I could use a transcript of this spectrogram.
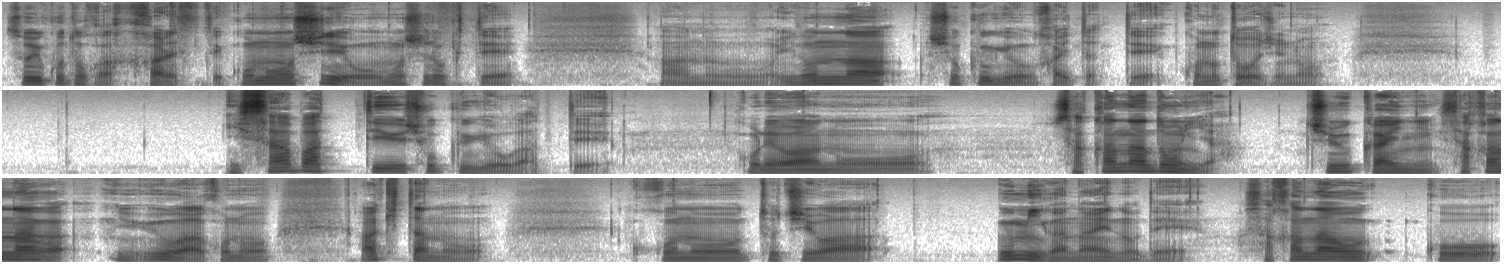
そういうことが書かれててこの資料面白くてあのいろんな職業が書いてあってこの当時の。イサバっていう職業があってこれはあの魚問屋。仲介に魚が要はこの秋田のここの土地は海がないので魚をこ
